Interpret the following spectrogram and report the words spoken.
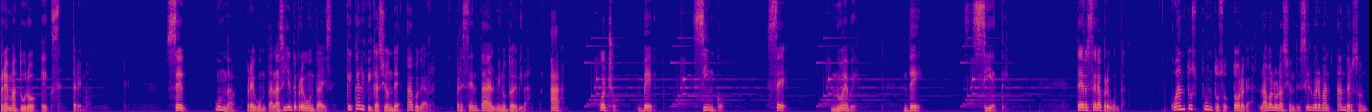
prematuro extremo. Segunda pregunta. La siguiente pregunta es, ¿qué calificación de Apgar presenta al minuto de vida? A. 8. B. 5. C. 9. D. 7. Tercera pregunta. ¿Cuántos puntos otorga la valoración de Silverman Anderson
